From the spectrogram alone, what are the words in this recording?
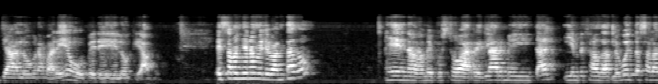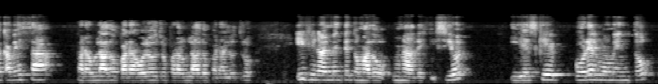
ya lo grabaré o veré lo que hago. Esta mañana me he levantado, eh, nada, me he puesto a arreglarme y tal, y he empezado a darle vueltas a la cabeza, para un lado, para el otro, para un lado, para el otro. Y finalmente he tomado una decisión y es que por el momento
